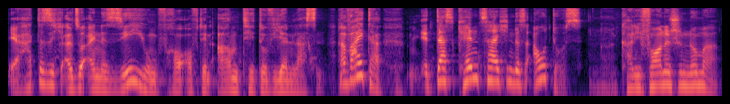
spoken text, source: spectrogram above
Er hatte sich also eine Seejungfrau auf den Arm tätowieren lassen. Weiter, das Kennzeichen des Autos. Kalifornische Nummer.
